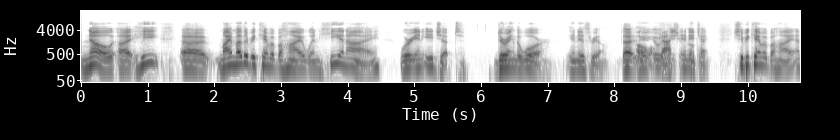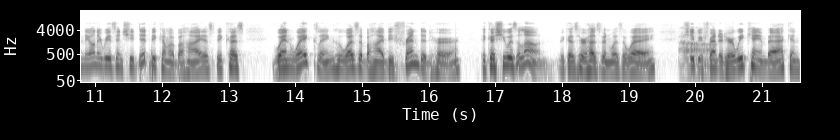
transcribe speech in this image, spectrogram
No, uh, he. Uh, my mother became a Baha'i when he and I were in Egypt during the war in Israel. Uh, oh, gotcha. In, in Egypt. Okay. She became a Baha'i, and the only reason she did become a Baha'i is because Gwen Wakeling, who was a Baha'i, befriended her because she was alone because her husband was away. She ah. befriended her. We came back, and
